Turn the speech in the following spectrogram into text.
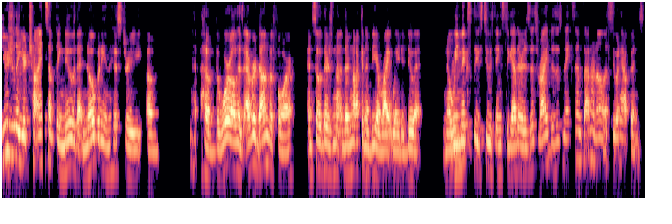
usually you're trying something new that nobody in the history of of the world has ever done before. And so there's not there's not going to be a right way to do it. You know, we mm-hmm. mix these two things together. Is this right? Does this make sense? I don't know. Let's see what happens.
